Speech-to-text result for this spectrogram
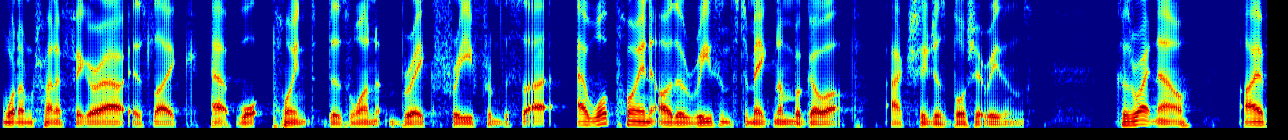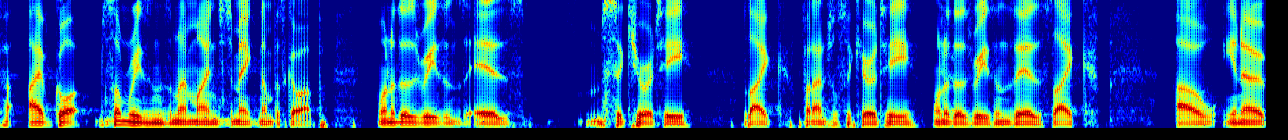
what I'm trying to figure out is like, at what point does one break free from this? uh, At what point are the reasons to make number go up actually just bullshit reasons? Because right now, I've I've got some reasons in my mind to make numbers go up. One of those reasons is security, like financial security. One of those reasons is like, oh, you know,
